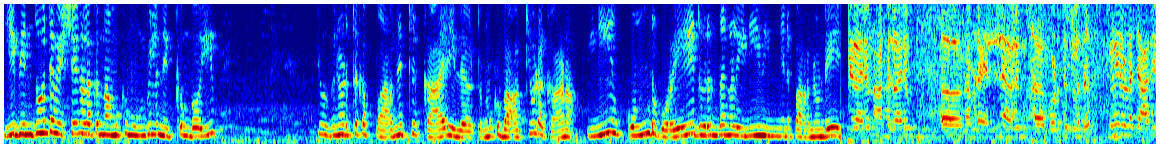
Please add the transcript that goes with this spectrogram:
ഈ ബിന്ദുവിന്റെ വിഷയങ്ങളൊക്കെ നമുക്ക് മുമ്പിൽ നിൽക്കുമ്പോൾ ഈ ഇവനടുത്തൊക്കെ പറഞ്ഞിട്ട് കാര്യമില്ല കേട്ടോ. നമുക്ക് ബാക്കിയൂടെ കാണാം. ഇനിയും കൊണ്ട് കുറേ ദുരന്തങ്ങൾ ഇനിയും ഇങ്ങനെ പറഞ്ഞുകൊണ്ടേ നാട്ടുകാരും നമ്മുടെ എല്ലാവരും കൊടുത്തിട്ടുള്ളത് ഇങ്ങനെയുള്ള ജാതി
